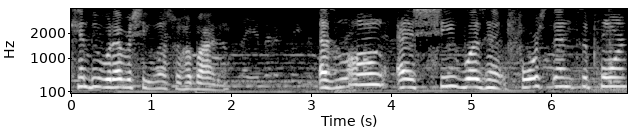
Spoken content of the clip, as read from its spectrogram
can do whatever she wants with her body. As long as she wasn't forced into porn,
